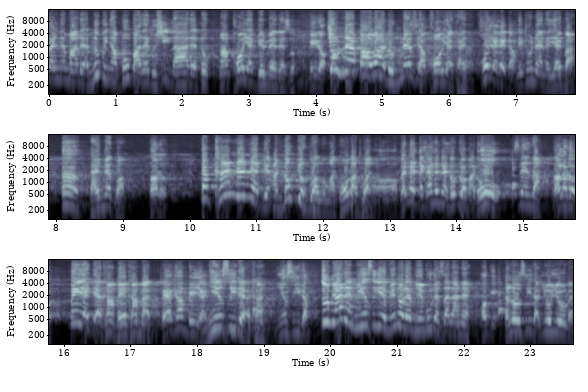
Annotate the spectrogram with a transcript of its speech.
ဆိုင်ထဲမှာတဲ့အမှုပညာပိုးပါတဲ့လူရှိလားတဲ့တို့ငါခေါ်ရိုက်ပေးမယ်တဲ့ဆိုမေးတော့ကျုပ်နဲ့ပါဝလို့နှဲစရာခေါ်ရိုက်ခိုင်းတယ်ခေါ်ရိုက်လိုက်တာနေထူးနိုင်လည်းရိုက်ပါအမ်ဒါပေမဲ့ကွာဘာတော့တခန်းနဲ့နဲ့တဲ့အလုတ်ပြုတ်သွားလို့ငါဒေါသထွက်တယ်အာဘယ်နဲ့တခန်းနဲ့လုံးပြောမှာတော့စဉ်းစားဘာလို့တော့ပေးရိုက်တဲ့အခန်းဘယ်အခန်းမှတ်ဘယ်အခန်းပေးရိုက်မြင်းစည်းတဲ့အခန်းမြင်းစည်းတာသူများတဲ့မြင်းစည်းရဲ့မင်းတို့လည်းမြင်ဘူးတဲ့ဇာလန်နဲ့ဟုတ်ကဲ့ဒလို့စည်းတာရိုးရိုးပဲ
